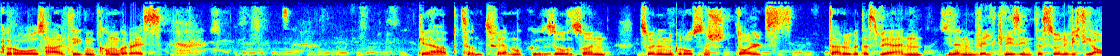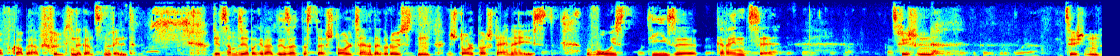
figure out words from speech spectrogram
großartigen Kongress gehabt und wir haben so, so, einen, so einen großen Stolz darüber, dass wir ein, in einem Weltkli sind, das so eine wichtige Aufgabe erfüllt in der ganzen Welt. Jetzt haben Sie aber gerade gesagt, dass der Stolz einer der größten Stolpersteine ist. Wo ist diese Grenze zwischen, zwischen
